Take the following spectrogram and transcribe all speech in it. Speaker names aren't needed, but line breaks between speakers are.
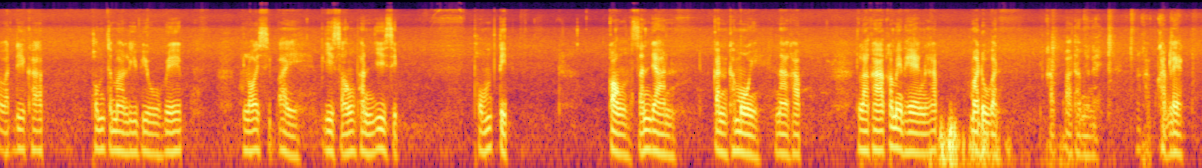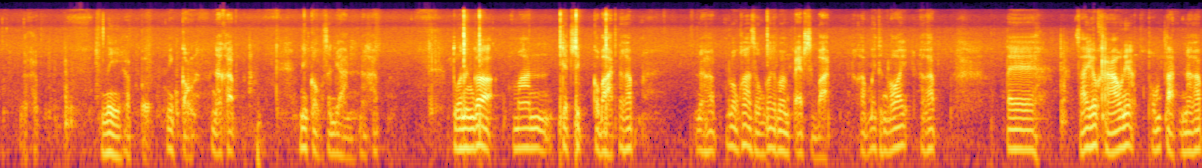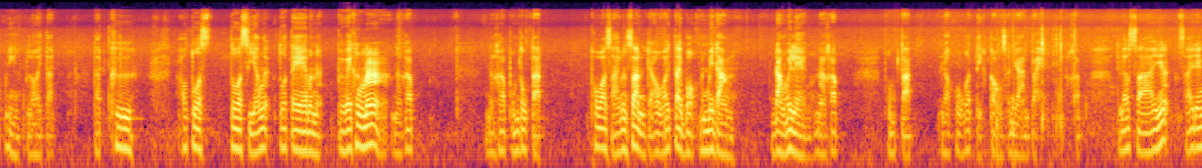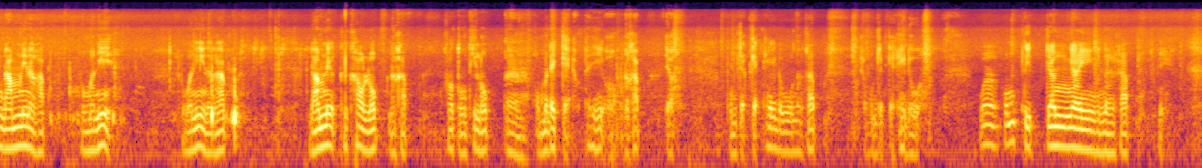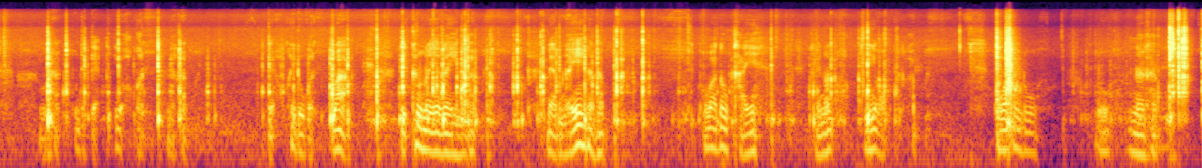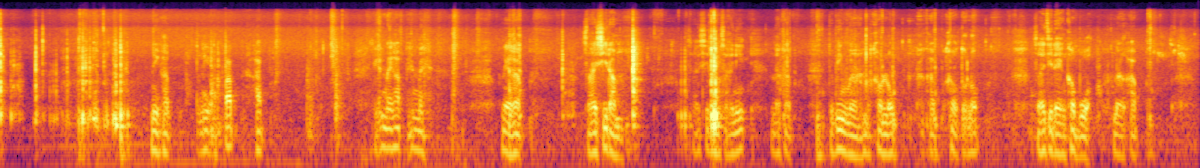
สวัสดีครับ ผมจะมารีวิวเวฟ 110 i ปี 2020 ผมติดกล่องสัญญาณกันขโมยนะครับ ราคาก็ไม่แพงนะครับ มาดูกันครับว่าทำยังไงนะครับขั้นแรกนะครับ นี่ครับเปิดนี่กล่องนะครับ นี่กล่องสัญญาณนะครับ ตัวหนึ่งก็ประมาณ 70 กว่าบาทนะครับ นะครับ รวมค่าส่งก็จะประมาณ 80 บาทนะครับไม่ถึงร้อยนะครับ แต่สายขาวๆเนี่ยผมตัดนะครับนี่รอยตัดตัดคือเอาตัวตัวเสียงอะตัวแต่มันอะไปไว้ข้างหน้านะครับนะครับ ผมต้องตัด เพราะว่าสายมันสั้นจะเอาไว้ใต้เบาะมันไม่ดังดังไม่แรงนะครับ ผมตัดแล้วผมก็ติดกล่องสัญญาณไปนะครับ แล้วสายเนี้ยสายแดงดำนี่นะครับ ลงมานี่ลงมานี่นะครับ ดำนี่คือเข้าลบนะครับ เข้าตรงที่ลบอ่าผมไม่ได้แกะอันนี้ออกนะครับ เดี๋ยวผมจะแกะให้ดูนะครับ เดี๋ยวผมจะแกะให้ดู ว่าผมติดยังไงนะครับนี่นะครับผมจะแกะตัวนี้ออกก่อนนะครับแกะออกให้ดูก่อนว่าติดข้างในยังไงนะครับ แบบไหนนะครับ เพราะว่าต้องไขไขน็อตออกนี้ออกนะครับ เพราะว่าต้องดู ดูนะครับ นี่ครับตัวนี้ออกปั๊บนะครับ เห็นไหมครับเห็นไหมเนี่ยครับ สายสีดำสายสีดำสายนี้นะครับ จะวิ่งมามาเข้าลบนะครับ เข้าตัวลบ สายสีแดงเข้าบวกนะครับ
